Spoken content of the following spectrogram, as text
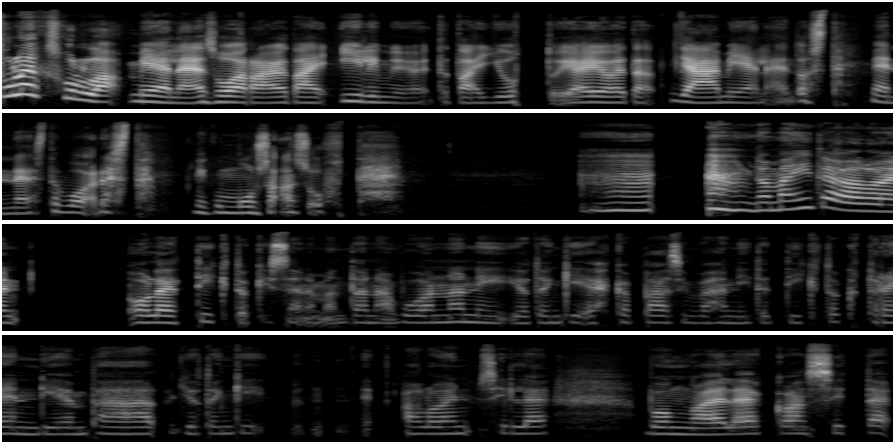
tuleeko sulla mieleen suoraan jotain ilmiöitä tai juttuja, joita jää mieleen tuosta menneestä vuodesta niin kuin musan suhteen? Mm, No mä itse aloin ole TikTokissa enemmän tänä vuonna, niin jotenkin ehkä pääsin vähän niitä TikTok-trendien päälle. Jotenkin aloin sille bongailee kanssa sitten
